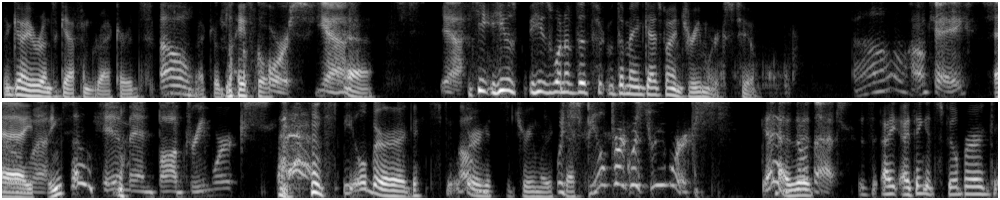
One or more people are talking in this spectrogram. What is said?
the guy who runs Geffen Records. Oh, record label. of course. Yeah. Yeah, Yeah. he he was he's one of the th- the main guys behind DreamWorks too. Oh, okay. So I uh, think so. him and Bob DreamWorks. Spielberg. Spielberg Oh. is the DreamWorks. Wait. Spielberg was DreamWorks. Yeah, I didn't know that. I, I think it's Spielberg,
